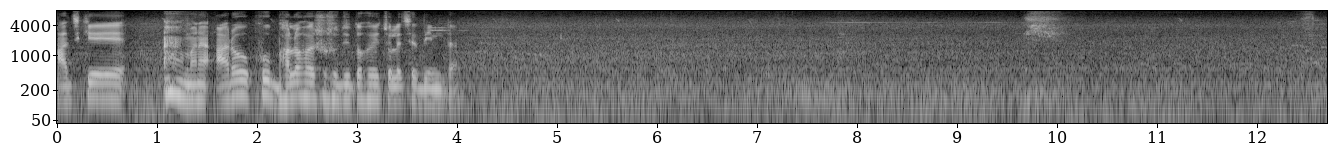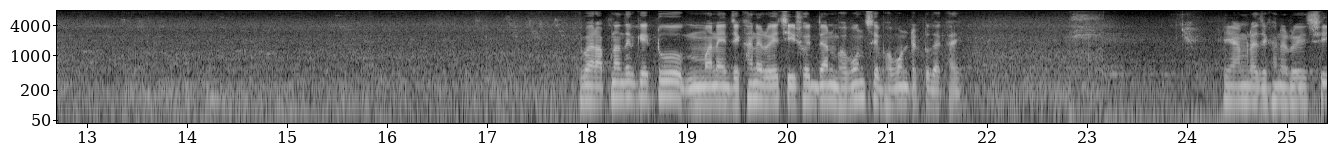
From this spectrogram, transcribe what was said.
আজকে মানে আরও খুব ভালোভাবে সুসজ্জিত হয়ে চলেছে দিনটা। এবার আপনাদেরকে একটু মানে যেখানে রয়েছে ঈশ্বরদ্যান ভবন, সে ভবনটা একটু দেখাই। এই আমরা যেখানে রয়েছি,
